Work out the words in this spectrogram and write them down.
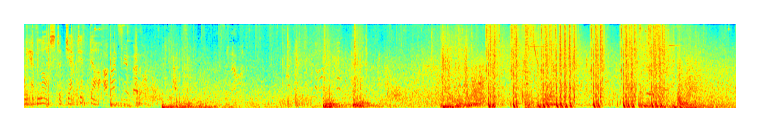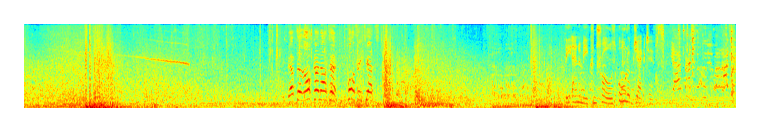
We have lost objective Duff. Ich werfe eine Rauchgranate. Vorsicht jetzt. The enemy controls all objectives. Wir haben alles zu überrannt!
